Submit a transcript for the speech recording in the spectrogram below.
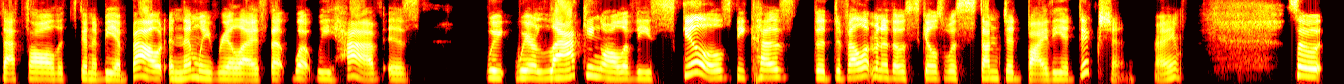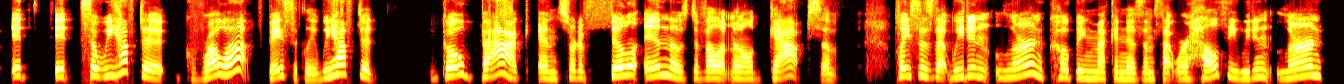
that's all it's going to be about and then we realize that what we have is we we're lacking all of these skills because the development of those skills was stunted by the addiction right? So it it so we have to grow up basically. We have to go back and sort of fill in those developmental gaps of places that we didn't learn coping mechanisms that were healthy. We didn't learn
